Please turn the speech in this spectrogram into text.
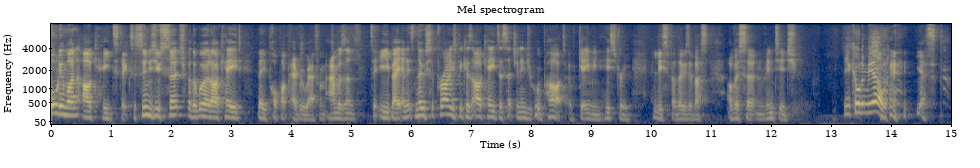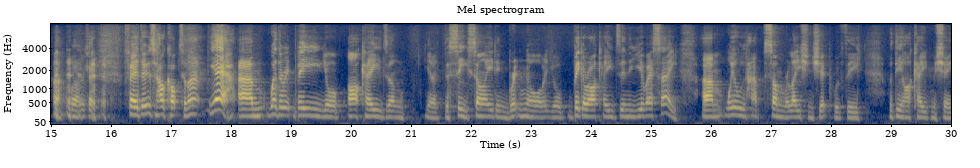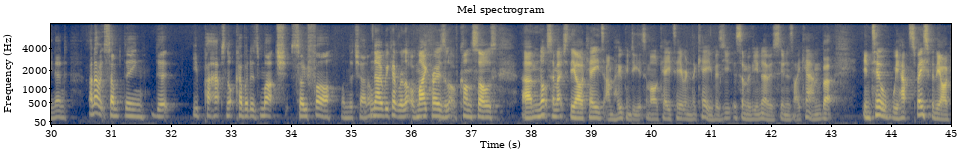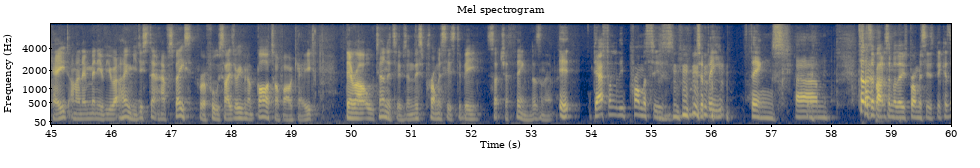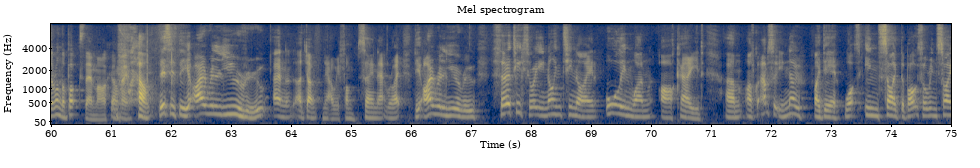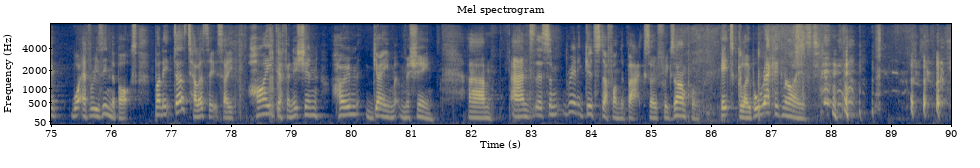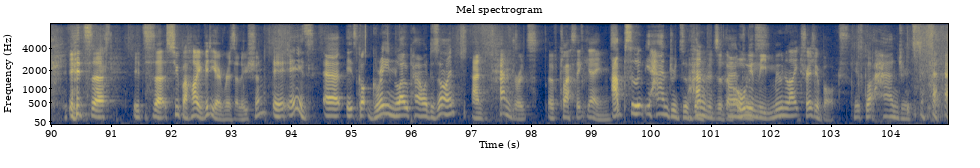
all in one arcade sticks. As soon as you search for the word arcade, they pop up everywhere from Amazon to eBay. And it's no surprise because arcades are such an integral part of gaming history, at least for those of us of a certain vintage. Are you calling me old? yes. oh, well, okay. Fair dues. I'll cop to that. Yeah. Um, whether it be your arcades on you know the seaside in Britain or your bigger arcades in the USA, um, we all have some relationship with the with the arcade machine, and I know it's something that you perhaps not covered as much so far on the channel. No, we cover a lot of micros, a lot of consoles. Um, not so much the arcades. I'm hoping to get some arcades here in the cave, as, you, as some of you know, as soon as I can. But until we have space for the arcade, and I know many of you at home, you just don't have space for a full size or even a bar top arcade. There are alternatives, and this promises to be such a thing, doesn't it? It definitely promises to be things. Um, Tell so, us about some of those promises because they're on the box there, Mark, aren't they? Well, this is the Iriluru, and I don't know if I'm saying that right, the Iriluru 3399 all-in-one arcade. Um, I've got absolutely no idea what's inside the box or inside whatever is in the box, but it does tell us it's a high definition home game machine. Um, and there's some really good stuff on the back. So, for example, it's global recognized. it's uh, it's uh, super high video resolution. It is. Uh, it's got green low power design and hundreds of classic games. Absolutely hundreds of them. Hundreds of them, hundreds. all in the Moonlight treasure box. It's got hundreds.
